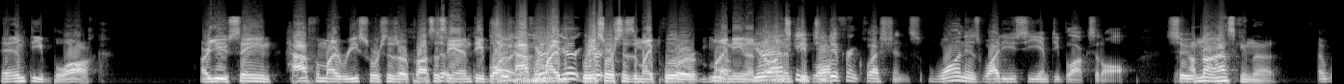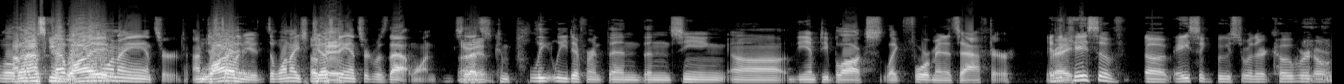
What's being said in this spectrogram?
an empty block, are you saying half of my resources are processing So- an empty block, so half you're- of my you're- you're- resources in my pool are No, mining a you're asking two different questions. One is why do you see empty blocks at all? So I'm not asking that. Uh, well, I'm that was- asking that was why- the one I answered. I'm just why- telling you, the one I just Okay. answered was that one. So All that's right. completely different than than seeing uh, the empty blocks like four minutes after. In right? the case of uh, ASIC boost, whether covert or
